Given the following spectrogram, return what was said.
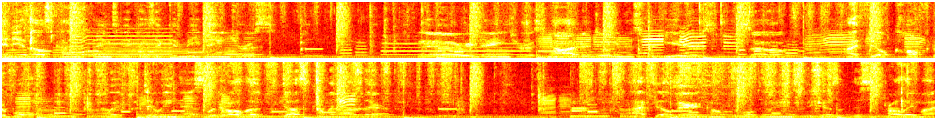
any of those kind of things because it can be dangerous. Very dangerous. Now I've been doing this for years, so I feel comfortable with doing this. Look at all the dust coming out of there. I feel very comfortable doing this because this is probably my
